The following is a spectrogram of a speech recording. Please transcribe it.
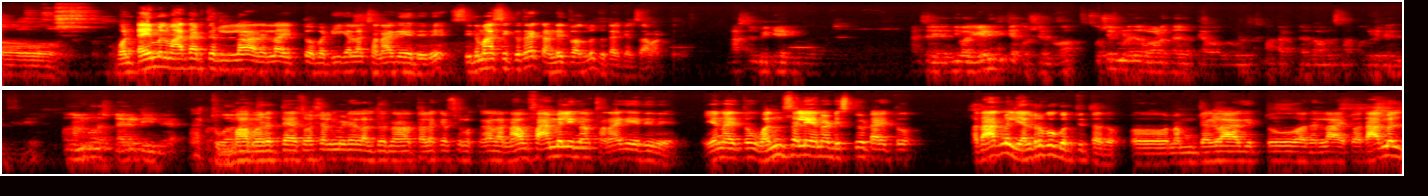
ಒಂದು ಒಂದ್ ಟೈಮಲ್ಲಿ ಮಾತಾಡ್ತಿರ್ಲಿಲ್ಲ ಅದೆಲ್ಲ ಇತ್ತು ಬಟ್ ಈಗೆಲ್ಲ ಚೆನ್ನಾಗೇ ಇದ್ದೀವಿ. ಸಿನಿಮಾ ಸಿಕ್ಕಿದ್ರೆ ಖಂಡಿತವಾಗ್ಲೂ ಜೊತೆ ಕೆಲಸ ಮಾಡ್ತೀವಿ ಸರಿ ಹೇಳಿದ್ದಕ್ಕೆ ಕ್ವಶನ್ ಸೋಷಿಯಲ್ ಮೀಡಿಯಾದಲ್ಲಿ ಓಡಾಡ್ತಾ ಇರುತ್ತೆ ಅವರು ಮಾತಾಡ್ತಾ ಅವ್ರ ಅಂತ ಹೇಳಿ. ತುಂಬಾ ಬರುತ್ತೆ ಸೋಷಿಯಲ್ ಮೀಡಿಯಲ್ಲಿ ಅದು ನಾವು ತಲೆ ಕೆಡ್ಸ್ಕೊಳಕ್ಕಾಗಲ್ಲ. ನಾವು ಫ್ಯಾಮಿಲಿ ನಾವು ಚೆನ್ನಾಗೇ ಇದೀವಿ ಏನಾಯ್ತು? ಒಂದ್ಸಲಿ ಏನೋ ಡಿಸ್ಪ್ಯೂಟ್ ಆಯ್ತು. ಅದಾದ್ಮೇಲೆ ಎಲ್ರಿಗೂ ಗೊತ್ತಿತ್ತು ಅದು. ನಮ್ ಜಗಳ ಆಗಿತ್ತು, ಅದೆಲ್ಲ ಆಯ್ತು. ಅದಾದ್ಮೇಲೆ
